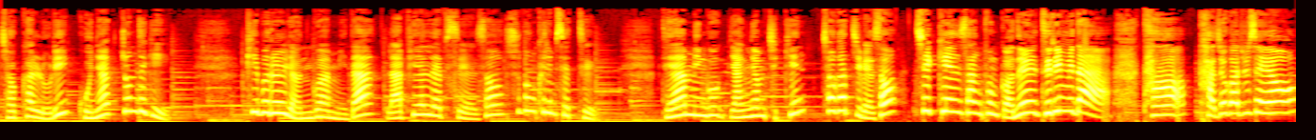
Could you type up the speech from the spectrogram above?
저칼로리 곤약 쫀득이. 피부를 연구합니다. 라피엘랩스에서 수분크림 세트. 대한민국 양념치킨 처갓집에서 치킨 상품권을 드립니다. 다 가져가 주세요.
